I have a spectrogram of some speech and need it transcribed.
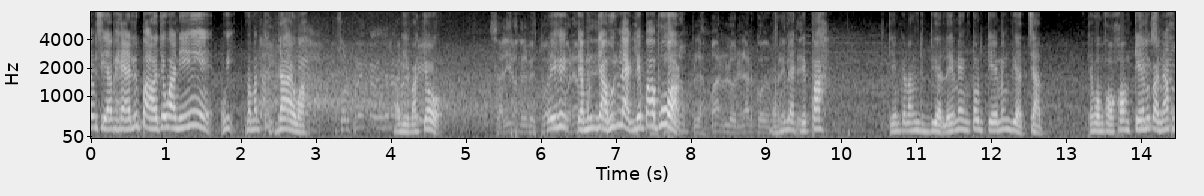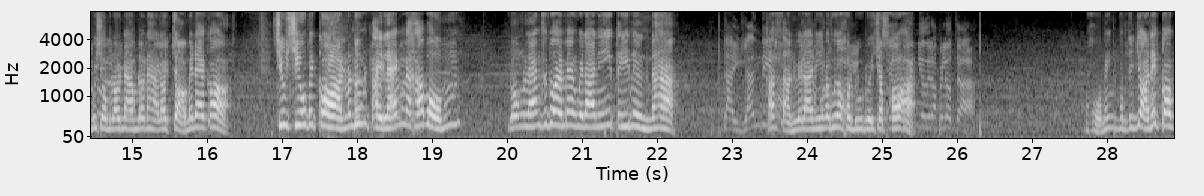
มเสียแผนหรือเปล่าจังหวะนี้อุ้ยแล้วมันตัดได้วะมาดิบักโจเฮ้ยเฮ้ยแต่มึงอย่าเพิ่งแหลกเดี๋ยวป้าพวกอย่าเพิ่งแหลกเดี๋ยวป้าเกมกำลังเดือดๆเลยแม่งต้นเกมแม่งเดือดจัด แต่ผมขอคลองเกมไว้ก่อนนะคุณผู้ชมเรานำแล้วนะฮะเราเจาะไม่ได้ก็ ชิวๆไปก่อนมันเพิ่งไต่แรงนะครับผม ลงแรงซะด้วยแม่งเวลานี้ตีหนึ่งนะฮะ คัดสรรเวลานี้มาเพื่อคนดูโดยเฉพาะอะโอ้โหแม่งผมจะหยอดให้กอง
